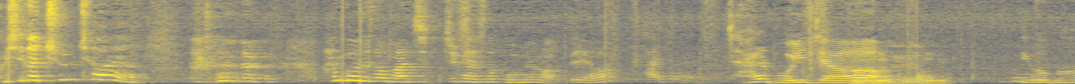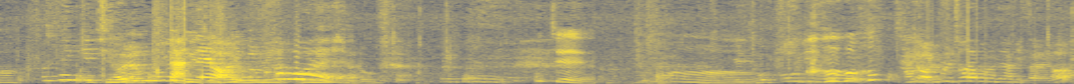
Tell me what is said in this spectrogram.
글씨가 춤춰요. 한 곳에서만 집중해서 보면 어때요? 잘 보이죠? 이거 봐. 선생님 별 보면 안 돼요. 얼굴 커 보여요. 그치? 와. 이 돋보기로 자기 얼굴 쳐다보는 사람 있어요?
